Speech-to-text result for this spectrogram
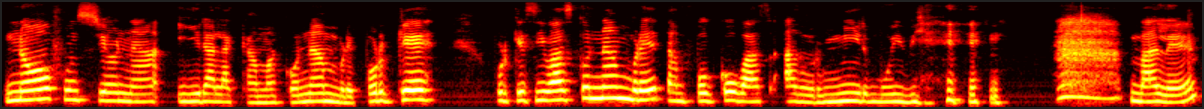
No funciona ir a la cama con hambre. ¿Por qué? Porque si vas con hambre, tampoco vas a dormir muy bien. ¿Vale?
